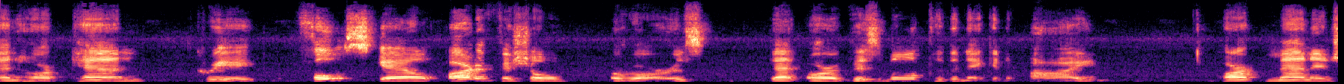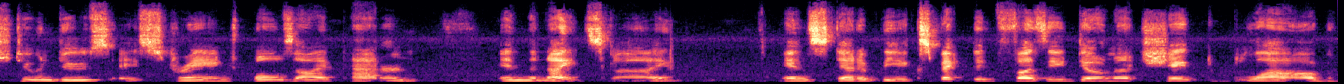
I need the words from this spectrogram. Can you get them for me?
and HAARP can create full-scale artificial auroras that are visible to the naked eye. HAARP managed to induce a strange bullseye pattern in the night sky instead of the expected fuzzy donut-shaped blob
